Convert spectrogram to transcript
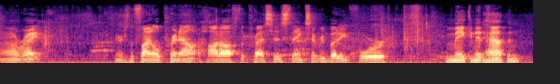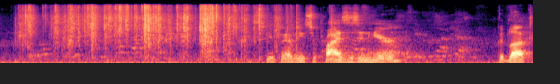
All right. Here's the final printout, hot off the presses. Thanks everybody for making it happen. Let's see if we have any surprises in here. Good luck.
